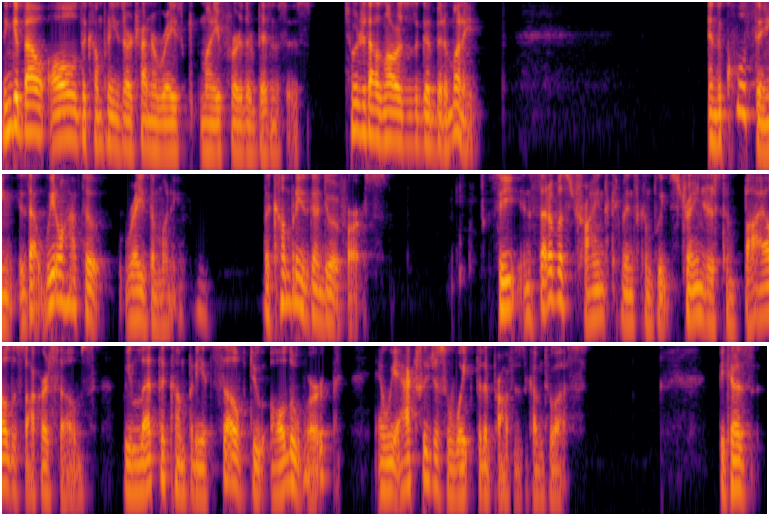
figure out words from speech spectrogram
Think about all the companies that are trying to raise money for their businesses. $200,000 is a good bit of money. And the cool thing is that we don't have to raise the money. The company is going to do it for us. See, instead of us trying to convince complete strangers to buy all the stock ourselves, we let the company itself do all the work and we actually just wait for the profits to come to us. Because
